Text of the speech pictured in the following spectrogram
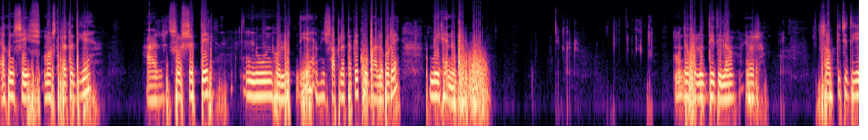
এখন সেই মশলাটা দিয়ে আর সর্ষের তেল, নুন, হলুদ দিয়ে আমি শাপলাটাকে খুব ভালো করে মেখে নেব। মধ্যে হলুদ দিয়ে দিলাম। এবার সব কিছু দিয়ে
